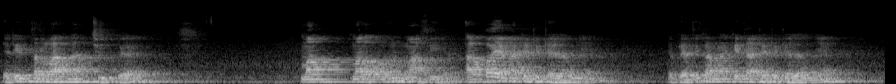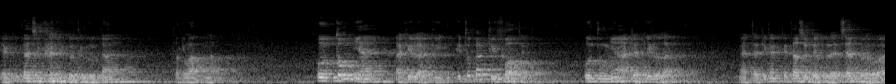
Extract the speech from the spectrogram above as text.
Jadi terlaknat juga mal mal'aunun mafi. Apa yang ada di dalamnya? Ya berarti karena kita ada di dalamnya ya kita juga ikut-ikutan terlaknat. Untungnya lagi-lagi itu kan default itu. Untungnya ada ilah. Nah tadi kan kita sudah belajar bahwa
